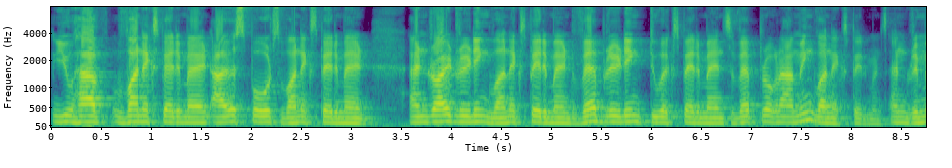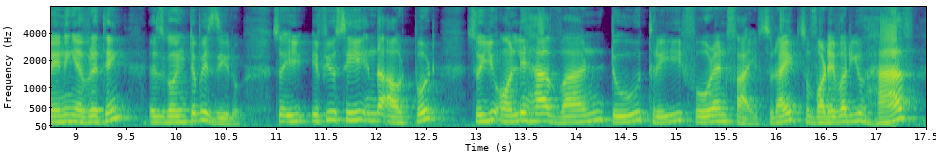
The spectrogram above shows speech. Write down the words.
you have one experiment ios sports one experiment Android reading one experiment, web reading two experiments, web programming one experiment and remaining everything is going to be zero. So if you see in the output, so you only have one, two, three, four and five, so right? So whatever you have,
